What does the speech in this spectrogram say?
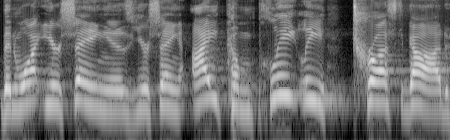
then what you're saying is you're saying I completely trust God.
